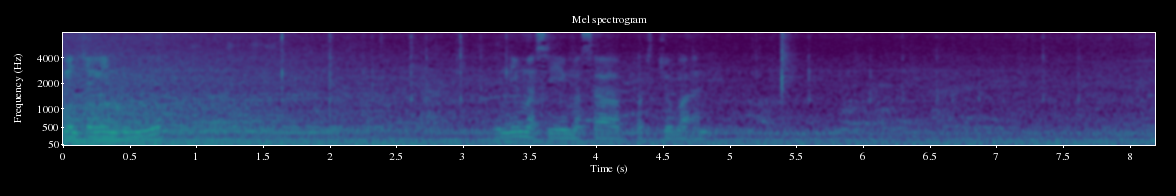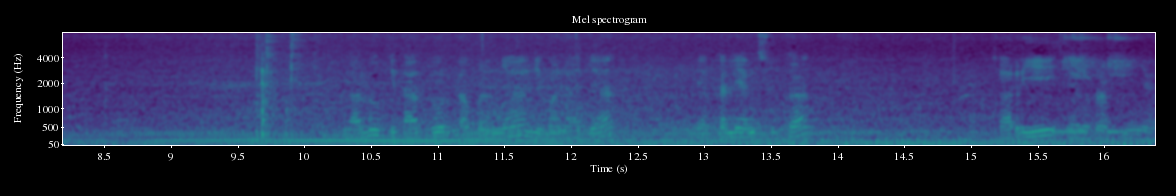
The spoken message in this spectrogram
dikencangin dulu ini masih masa percobaan? Lalu kita atur kabelnya gimana aja yang kalian suka. Cari yang rapinya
